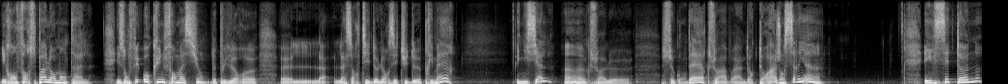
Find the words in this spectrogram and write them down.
Ils renforcent pas leur mental. Ils ont fait aucune formation depuis leur, euh, euh, la, sortie de leurs études primaires, initiales, hein, que ce soit le secondaire, que ce soit un doctorat, j'en sais rien. Et ils s'étonnent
